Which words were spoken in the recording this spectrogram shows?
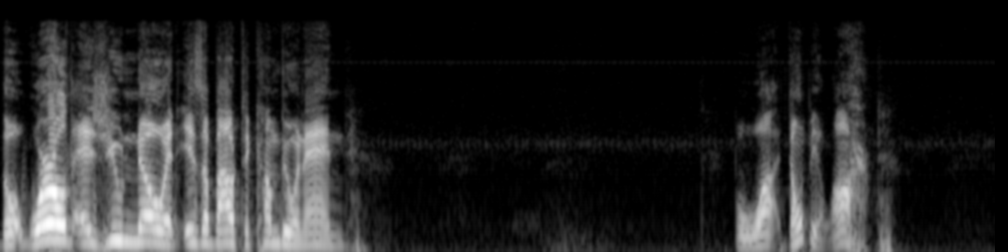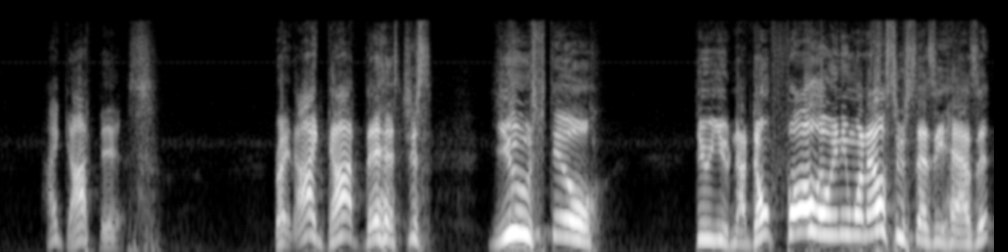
The world as you know it is about to come to an end. But what, don't be alarmed. I got this. Right? I got this. Just you still do you. Now, don't follow anyone else who says he has it.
